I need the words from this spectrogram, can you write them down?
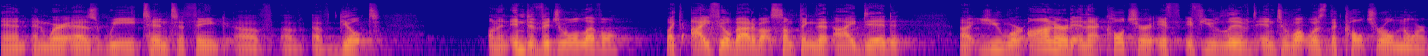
And, and whereas we tend to think of, of, of guilt on an individual level, like I feel bad about something that I did, uh, you were honored in that culture if, if you lived into what was the cultural norm.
